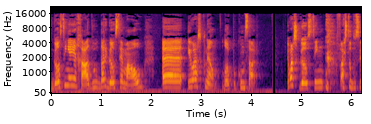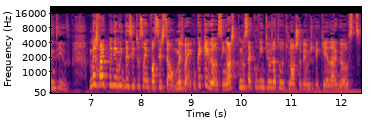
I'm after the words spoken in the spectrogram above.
Ghosting é errado, dar ghost é mau? Uh, eu acho que não, logo para começar. Eu acho que ghosting faz todo o sentido. Mas vai depender muito da situação em que vocês estão. Mas bem, o que é que é ghosting? Eu acho que no século XXI já todos nós sabemos o que é que é dar ghost.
